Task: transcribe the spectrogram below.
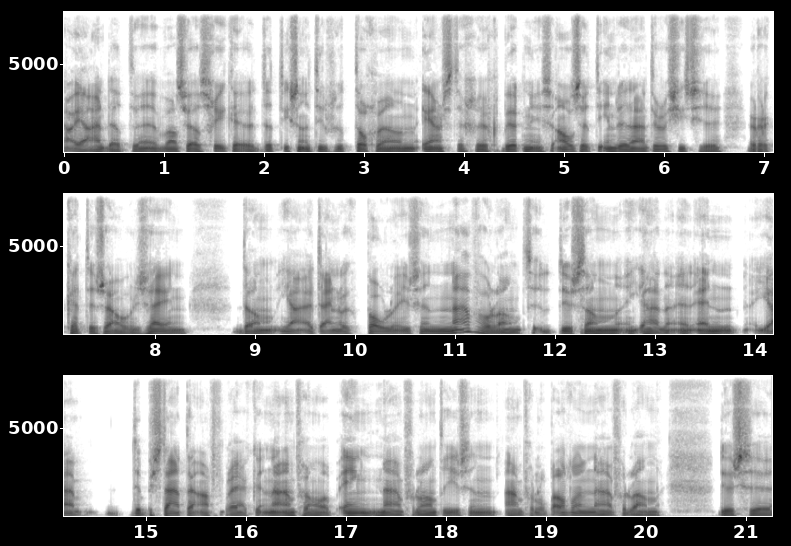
Nou ja, dat uh, was wel schrikken. Dat is natuurlijk toch wel een ernstige gebeurtenis. Als het inderdaad Russische raketten zouden zijn, dan ja, uiteindelijk Polen is een NAVO-land. Dus dan, ja, en, en ja, er bestaat de afspraak, een aanval op één NAVO-land is een aanval op alle NAVO-landen. Dus uh,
